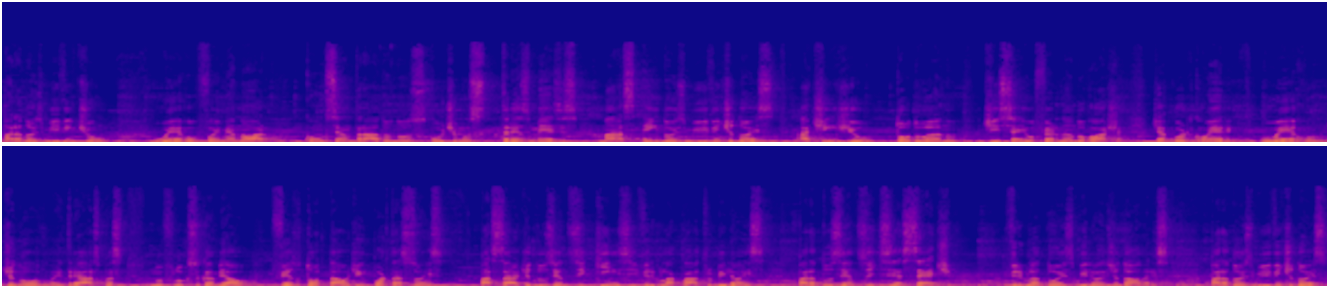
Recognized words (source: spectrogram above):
Para 2021, o erro foi menor, concentrado nos últimos três meses, mas em 2022 atingiu todo ano, disse aí o Fernando Rocha. De acordo com ele, o erro, de novo, entre aspas, no fluxo cambial fez o total de importações passar de 215,4 bilhões para 217 1,2 bilhões de dólares. Para 2022,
